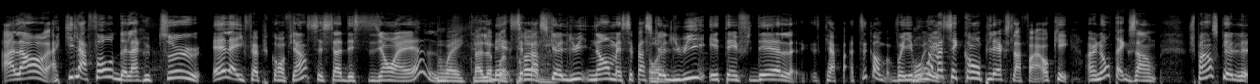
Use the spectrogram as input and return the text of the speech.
Alors, à qui la faute de la rupture? Elle, elle, il fait plus confiance, c'est sa décision à elle. Oui. Mais elle a mais pas de c'est preuve. parce que lui, non, mais c'est parce Ouais. que lui est infidèle. Voyez-vous Oui. comment c'est complexe l'affaire. OK. Un autre exemple. Je pense que le,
